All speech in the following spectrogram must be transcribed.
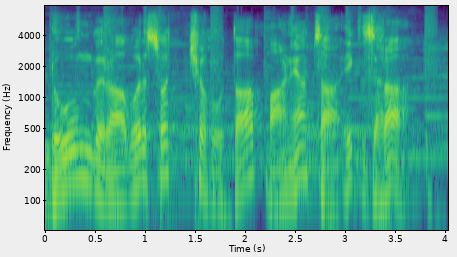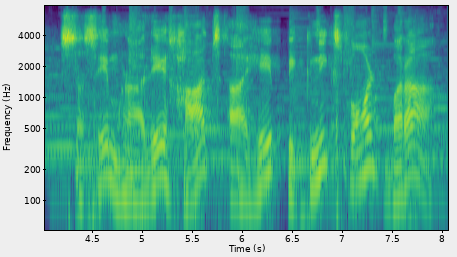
डोंगरावर स्वच्छ होता पाण्याचा एक झरा ससे म्हणाले हाच आहे पिकनिक स्पॉट बरा.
